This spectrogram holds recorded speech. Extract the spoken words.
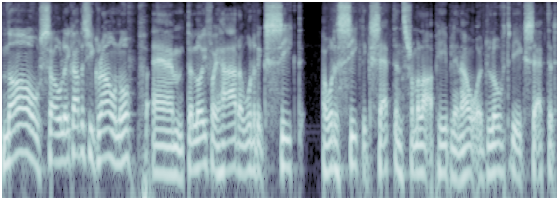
No, so like obviously growing up, um, the life I had, I would have seeked, I would have seeked acceptance from a lot of people. You know, I'd love to be accepted.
